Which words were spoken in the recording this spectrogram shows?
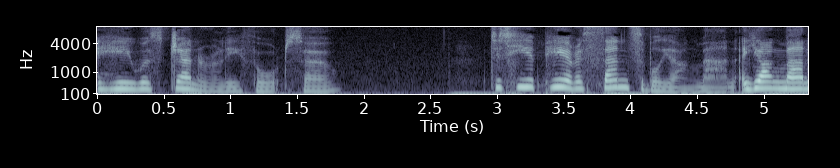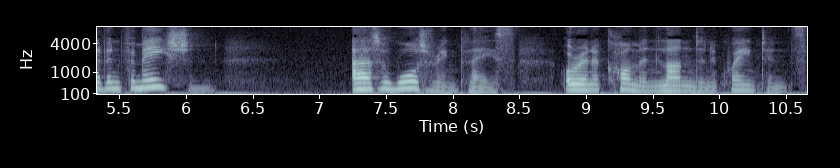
He was generally thought so. Did he appear a sensible young man, a young man of information? At a watering place, or in a common London acquaintance,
